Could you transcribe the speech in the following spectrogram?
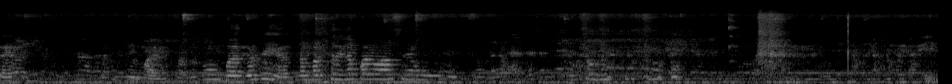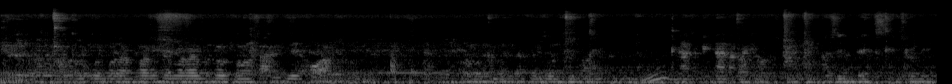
na yun. Lima. Sabi ko, ang bagal na yun. Number 3 lang pala kasi yung... Parang sa marami ko tulungan sa akin, hindi ako ah. Nasa pitana kayo. Kasi text, actually.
